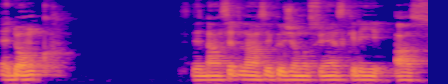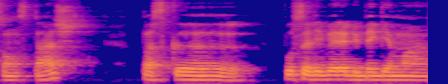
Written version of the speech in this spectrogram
Et donc, c'est dans cette lancée que je me suis inscrit à son stage parce que pour se libérer du bégaiement,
